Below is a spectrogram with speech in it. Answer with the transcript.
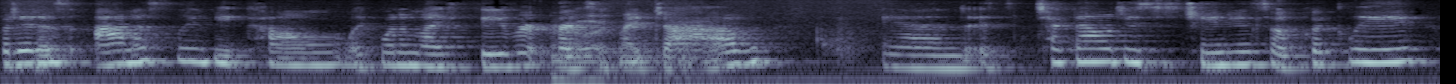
but it has honestly become like one of my favorite parts really? of my job. And it's technology is just changing so quickly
